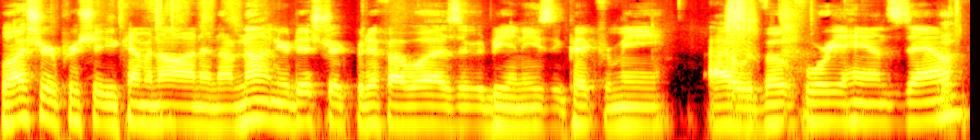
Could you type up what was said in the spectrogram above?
Well, I sure appreciate you coming on, and I'm not in your district, but if I was, it would be an easy pick for me. I would vote for you hands down.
